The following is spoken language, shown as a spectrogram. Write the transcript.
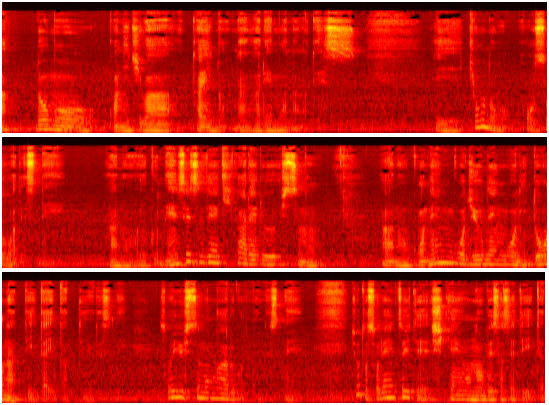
あどうもこんにちは。タイの流れ物です、えー、今日の放送はですねあのよく面接で聞かれる質問。あの5年後10年後にどうなっていたいかっていうですねそういう質問があることなんですね。ちょっとそれについて試験を述べさせていただ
